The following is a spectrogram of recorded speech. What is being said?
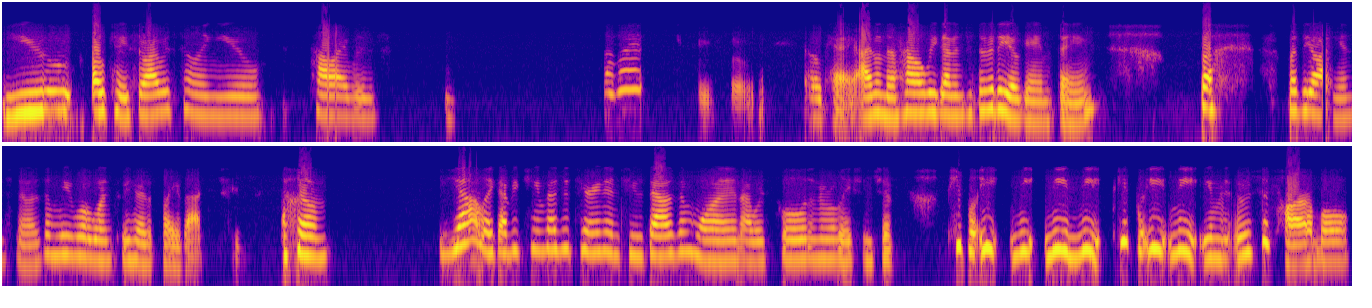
you okay? So I was telling you how I was. Was it? Okay, I don't know how we got into the video game thing, but but the audience knows, and we will once we hear the playback. Um, yeah, like I became vegetarian in 2001. I was told in a relationship, people eat meat, need meat. People eat meat. I mean, it was just horrible.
